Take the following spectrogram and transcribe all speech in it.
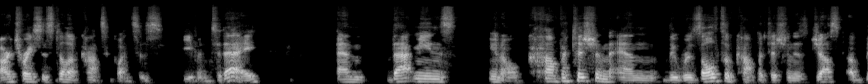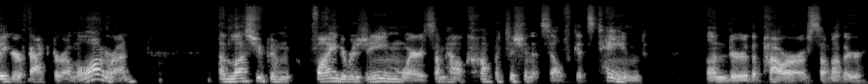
our choices still have consequences even today. And that means, you know, competition and the result of competition is just a bigger factor on the long run. Unless you can find a regime where somehow competition itself gets tamed under the power of some other,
